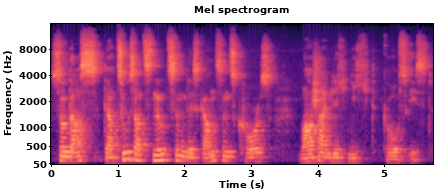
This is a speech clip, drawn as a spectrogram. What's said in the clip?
sodass der Zusatznutzen des ganzen Scores wahrscheinlich nicht groß ist.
